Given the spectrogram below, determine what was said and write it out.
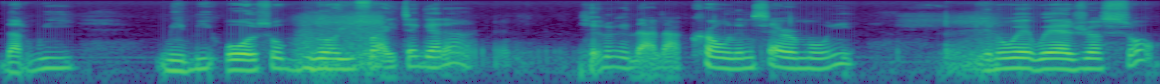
that we may be also glorified together. You know, that, that crowning ceremony you know where, where just so?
